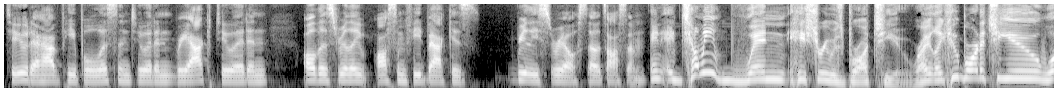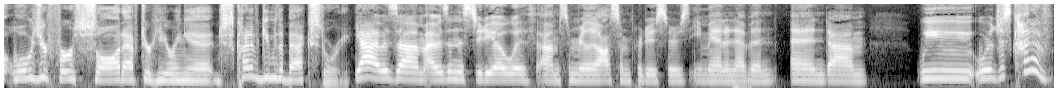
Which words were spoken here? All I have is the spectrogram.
two to have people listen to it and react to it and all this really awesome feedback is really surreal. So it's awesome. And, and tell me when history was brought to you, right? Like who brought it to you? What, what was your first thought after hearing it? Just kind of give me the backstory. Yeah, I was um I was in the studio with um some really awesome producers, Eman and Evan, and um we were just kind of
